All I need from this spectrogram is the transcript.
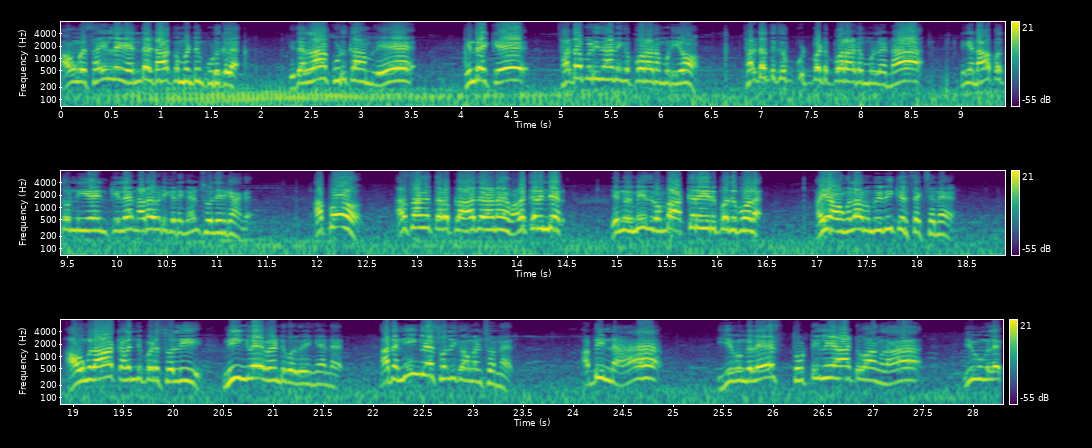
அவங்க சைடில் எந்த டாக்குமெண்ட்டும் கொடுக்கல. இதெல்லாம் கொடுக்காமலே இன்றைக்கு சட்டப்படி தான் நீங்க போராட முடியும். சட்டத்துக்கு உட்பட்டு போராட முடியலன்னா நீங்க 41 ஏன் கீழே நடவடிக்கை எடுங்கன்னு சொல்லியிருக்காங்க. அப்போ அரசாங்க தரப்புல ஆஜரான வழக்கறிஞர் எங்கள் மீது ரொம்ப அக்கறை இருப்பது போல. ஐயா அவங்களாம் ரொம்ப வீக்கர் செக்ஷனு அவங்களா கலைஞ்சு போயிட சொல்லி நீங்களே வேண்டுகொள்வீங்கன்னு அதை நீங்களே சொல்லிக்கோங்கன்னு சொன்னார். அப்படின்னா இவங்களே தொட்டிலையும் ஆட்டுவாங்களா? இவங்களே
